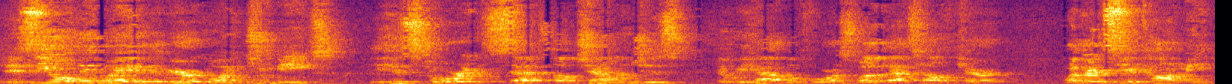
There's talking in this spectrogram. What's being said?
it is the only way that we are going to meet the historic set of challenges that we have before us, whether that's healthcare, whether it's the economy,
